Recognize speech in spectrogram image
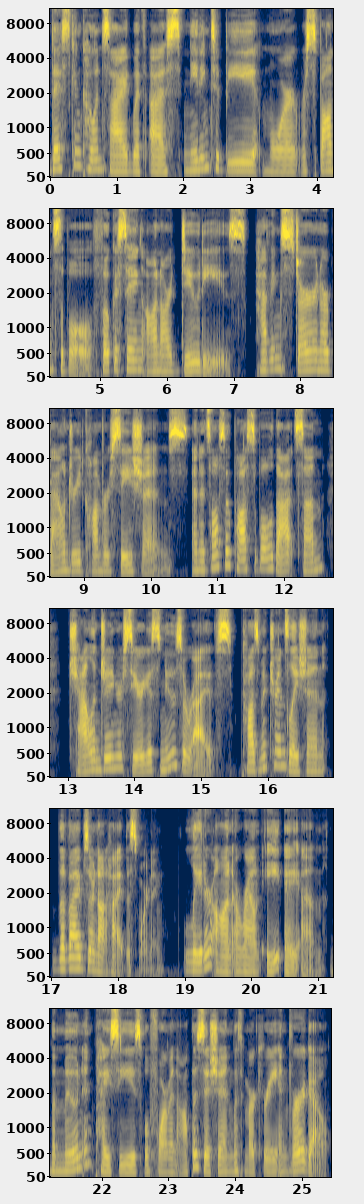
This can coincide with us needing to be more responsible, focusing on our duties, having stern or boundaried conversations. And it's also possible that some challenging or serious news arrives. Cosmic translation, the vibes are not high this morning. Later on, around 8 a.m., the moon in Pisces will form an opposition with Mercury in Virgo.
